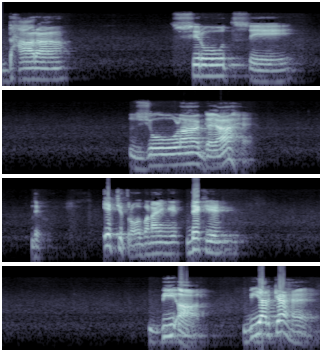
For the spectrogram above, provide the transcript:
धारा, स्रोत से जोड़ा गया है। देखो, एक चित्र और बनाएँगे। देखिए बी आर बी आर क्या है?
